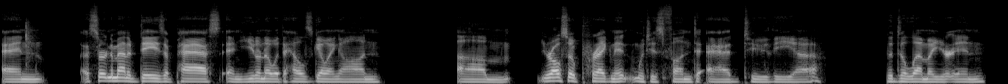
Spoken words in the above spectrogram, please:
and a certain amount of days have passed, and you don't know what the hell's going on. Um, you're also pregnant, which is fun to add to the uh, the dilemma you're in.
